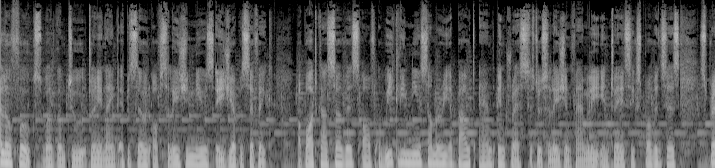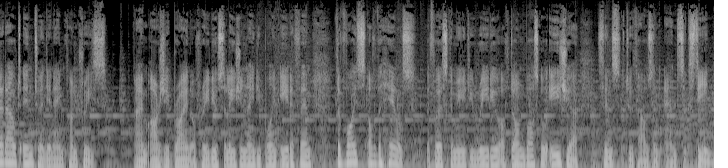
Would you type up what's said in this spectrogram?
Hello, folks. Welcome to 29th episode of Salesian News Asia Pacific, a podcast service of weekly news summary about and interest to Salesian family in 26 provinces spread out in 29 countries. I'm RJ Bryan of Radio Salesian 90.8 FM, the voice of the hills, the first community radio of Don Bosco Asia since 2016.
